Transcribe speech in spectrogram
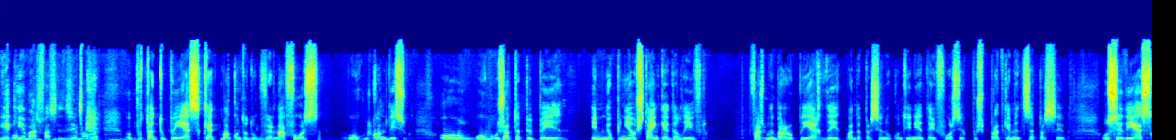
E aqui é mais fácil dizer mal. Portanto, o PS quer tomar conta do governo à força, o, como disse, o, o, o JPP, em minha opinião, está em queda livre faz-me lembrar o PRD quando apareceu no continente em força e depois praticamente desapareceu. O CDS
